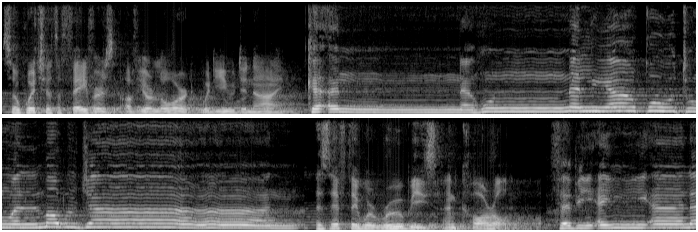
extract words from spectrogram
So which of the favors of your Lord would you deny? كأنهن الياقوت والمرجان As if they were rubies and coral. فبأي آلاء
